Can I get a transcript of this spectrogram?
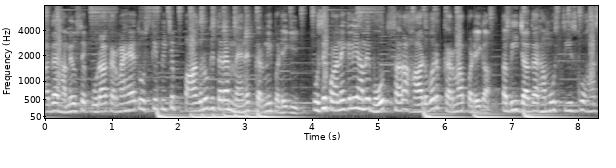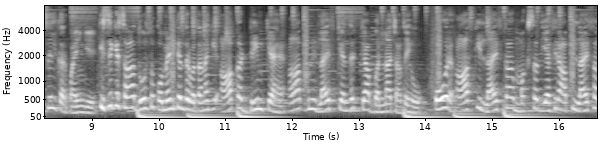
अगर हमें उसे पूरा करना है तो उसके पीछे पागलों की तरह मेहनत करनी पड़ेगी। उसे पाने के लिए हमें बहुत सारा हार्डवर्क करना पड़ेगा, तभी जाकर हम उस चीज़ को हासिल कर पाएँगे। इसी के साथ दोस्तों कमेंट के अंदर बताना कि आपका ड्रीम क्या है, आप अपनी लाइफ के अंदर क्या बनना चाहते हो, और आपकी लाइफ का मकसद या फिर आपकी लाइफ का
